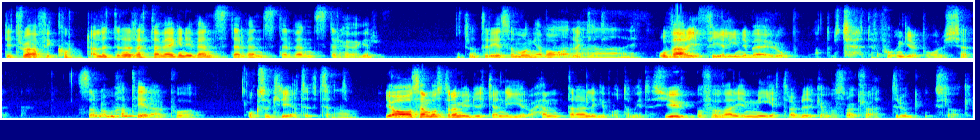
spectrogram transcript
Det tror jag han fick korta lite. Den rätta vägen är vänster, vänster, vänster, höger. Jag tror inte det är så många val riktigt. Nej. Och varje fel innebär ju då att de stöter på en grupp orcher. Som de hanterar på också kreativt sätt. Ja. Ja, och sen måste de ju dyka ner och hämta den, ligger på 8 meters djup och för varje meter de dyker måste de klara ett drunkningsslag.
